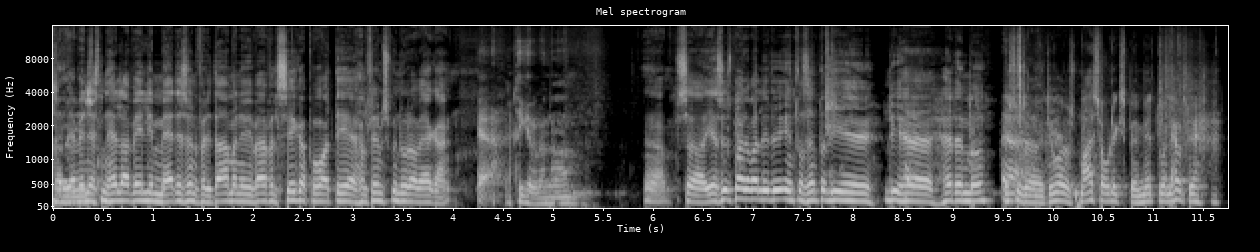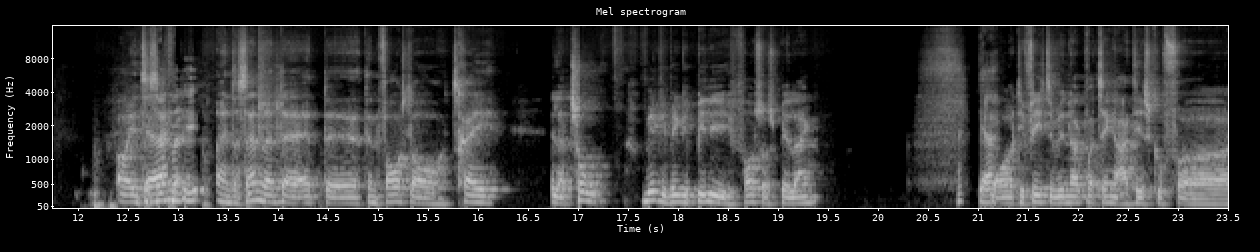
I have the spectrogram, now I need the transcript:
Så jeg vil næsten hellere vælge Madison, for der er man jo i hvert fald sikker på, at det er 90 minutter hver gang. Ja, det kan det være noget om. Ja, så jeg synes bare, det var lidt interessant at lige, lige have, have den med. Jeg synes, det var et meget sjovt eksperiment, du har lavet det. Og interessant, ja, fordi... og interessant at, at, at den foreslår tre eller to virkelig, virkelig billige forsvarsspillere, ikke? Ja. Hvor de fleste vil nok var tænke, at det, skulle for,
